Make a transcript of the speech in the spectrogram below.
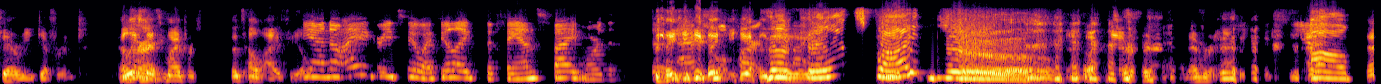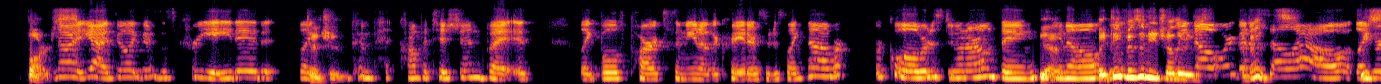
very different. At least that's my pers- that's how I feel. Yeah, no, I agree too. I feel like the fans fight more than the actual yeah, parts. yeah, The yeah. fans fight? No. I've never heard that ever happen. Yeah. Um, Farce. No, yeah, I feel like there's this created like Tension. comp- competition, but it like both parks and you know the creators are just like, no, we're we're cool. We're just doing our own thing. Yeah. You know, Like they we, visit each other. we other's know we're gonna events. sell out. we Like we're-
